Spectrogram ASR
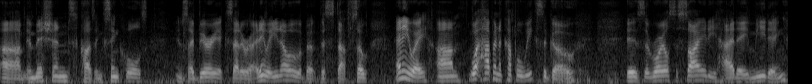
um, emissions causing sinkholes in Siberia, etc. Anyway, you know about this stuff. So anyway, um, what happened a couple weeks ago is the Royal Society had a meeting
